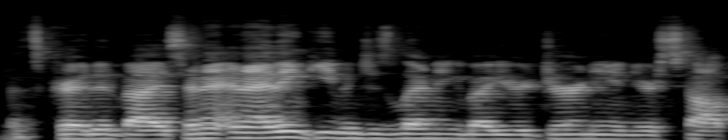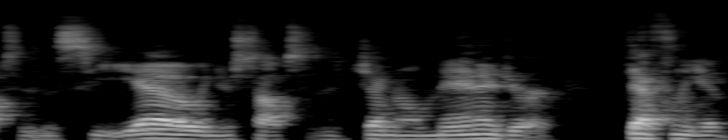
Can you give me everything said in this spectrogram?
That's great advice. And, and i think even just learning about your journey and your stops as a ceo and your stops as a general manager definitely have,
